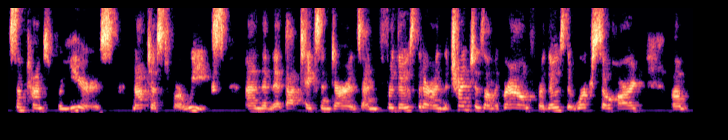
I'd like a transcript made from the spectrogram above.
sometimes for years, not just for weeks and then that, that takes endurance. And for those that are in the trenches on the ground, for those that work so hard, um,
